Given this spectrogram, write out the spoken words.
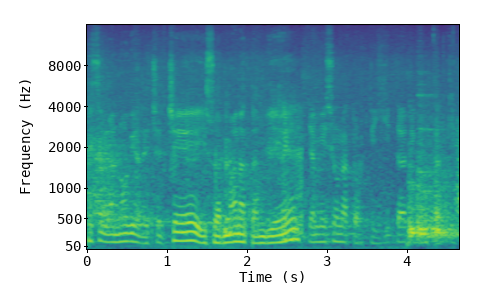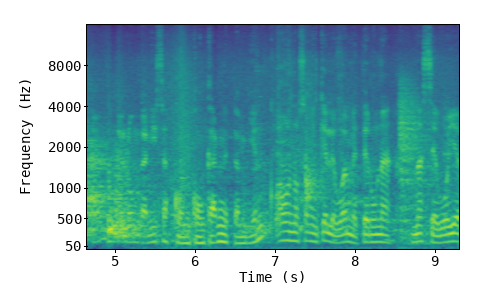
esta es la novia de Cheche y su hermana también. Ya me hice una tortillita, digo, un taquito de longaniza con, con carne también. Oh, no saben qué, le voy a meter una, una cebolla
